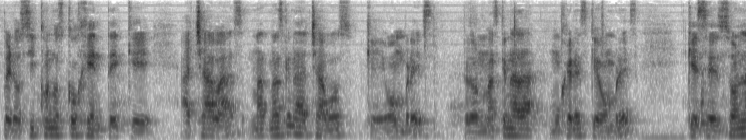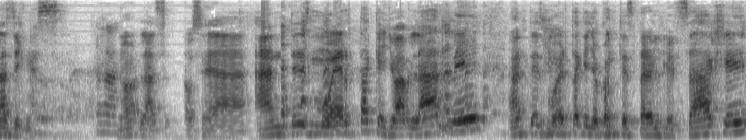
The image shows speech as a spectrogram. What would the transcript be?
pero sí conozco gente que a chavas, más, más que nada chavos que hombres, perdón, más que nada mujeres que hombres, que se, son las dignas. Ajá. ¿No? Las, o sea, antes muerta que yo hablarle, antes muerta que yo contestar el mensaje,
